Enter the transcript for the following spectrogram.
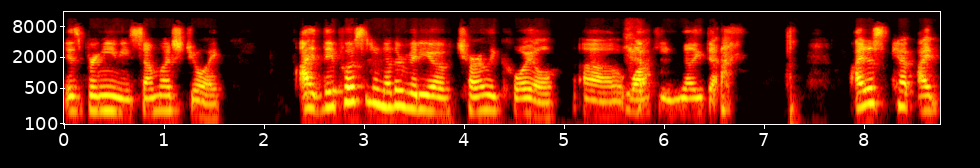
is bringing me so much joy. I they posted another video of Charlie Coyle uh, yeah. walking like that. I just kept I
